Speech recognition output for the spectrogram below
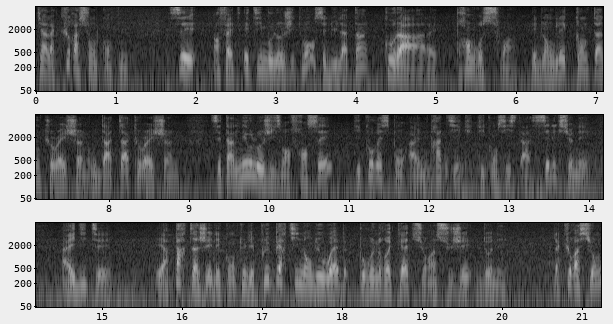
Tiens, la curation de contenu, c'est en fait étymologiquement, c'est du latin curare, prendre soin, et de l'anglais content curation ou data curation. C'est un néologisme en français qui correspond à une pratique qui consiste à sélectionner, à éditer et à partager les contenus les plus pertinents du web pour une requête sur un sujet donné. La curation,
